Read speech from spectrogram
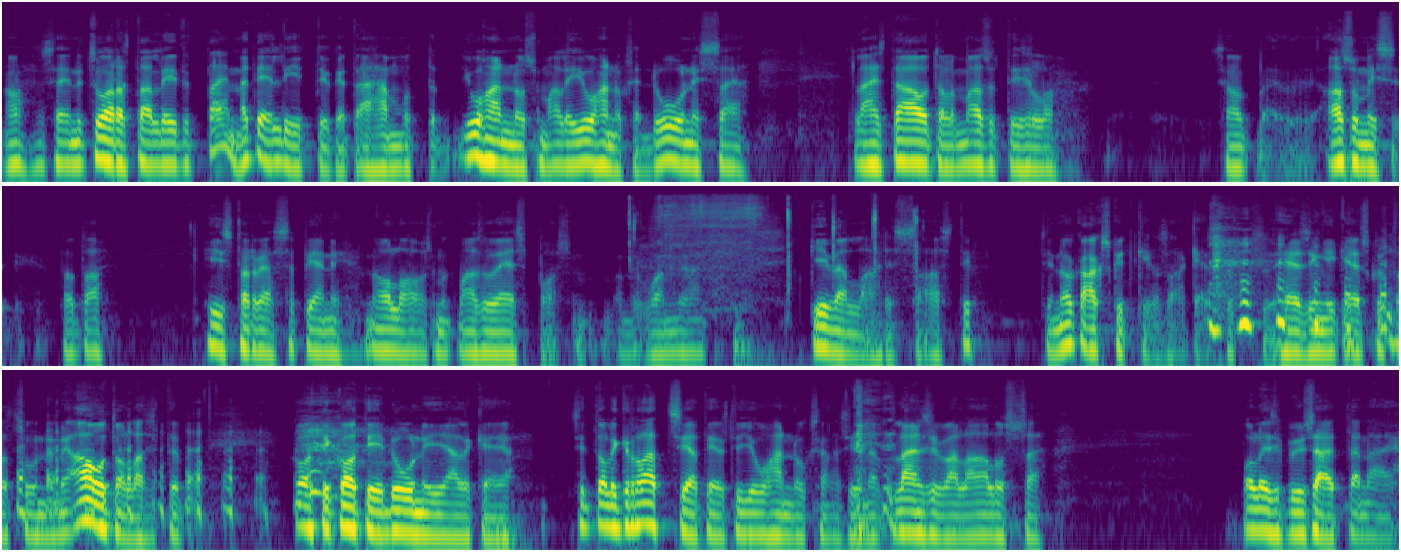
no se ei nyt suorastaan liity, tai en mä tiedä liittyykö tähän, mutta juhannus, mä olin juhannuksen duunissa ja lähdin sitä autolla, me asuttiin silloin, se on asumis, tota, historiassa pieni nolous, mutta mä asuin Espoossa, mä voin myöntää, Kivenlahdessa asti. Siinä on 20 kilsaa keskusta, Helsingin keskustat suunnilleen autolla sitten kohti kotiin duunin jälkeen. Ja sitten olikin ratsia tietysti juhannuksena siinä länsivällä alussa. Poliisi pysäyttää näin.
